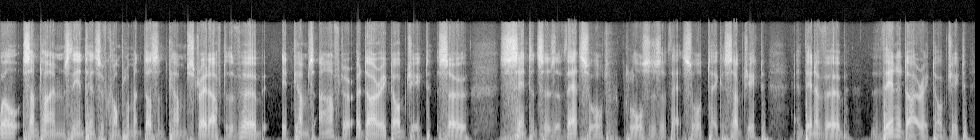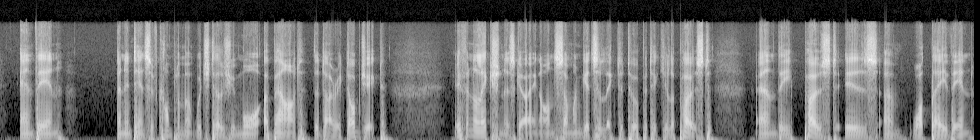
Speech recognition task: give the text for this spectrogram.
Well, sometimes the intensive complement doesn't come straight after the verb, it comes after a direct object. So sentences of that sort, clauses of that sort, take a subject, and then a verb, then a direct object, and then an intensive complement which tells you more about the direct object. If an election is going on, someone gets elected to a particular post, and the post is um, what they then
